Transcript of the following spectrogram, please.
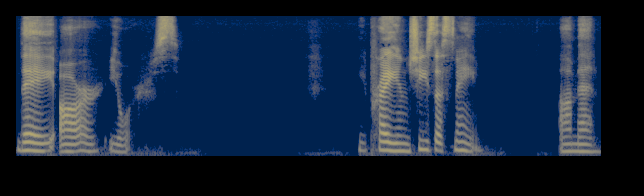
They are yours. We pray in Jesus' name. Amen.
